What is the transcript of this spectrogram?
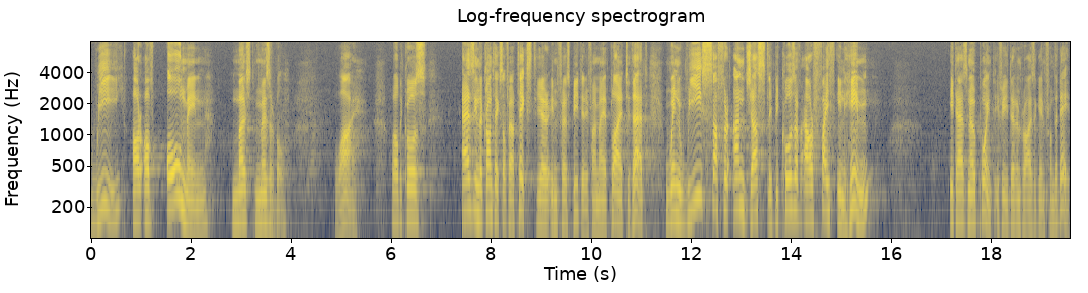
we are of all men most miserable. Why? Well, because as in the context of our text here in 1 Peter, if I may apply it to that, when we suffer unjustly because of our faith in Him, it has no point if He didn't rise again from the dead.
